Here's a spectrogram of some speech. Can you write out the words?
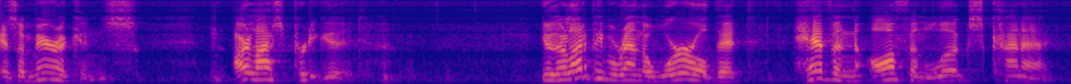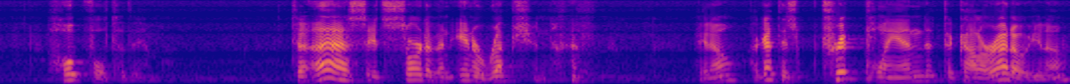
As Americans, our life's pretty good. You know, there are a lot of people around the world that heaven often looks kind of hopeful to them. To us, it's sort of an interruption. you know, I got this trip planned to Colorado, you know.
